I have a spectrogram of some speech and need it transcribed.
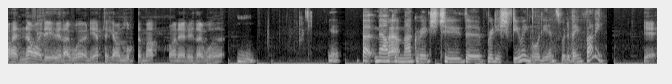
I had no idea who they were, and you have to go and look them up to find out who they were. Yeah. But Malcolm Muggeridge to the British viewing audience would have been funny. Yeah.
